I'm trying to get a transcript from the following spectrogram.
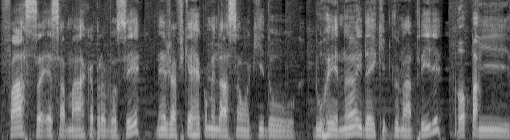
faça essa marca para você. Né? Já fica a recomendação aqui do, do Renan e da equipe do Na Trilha, Opa. que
